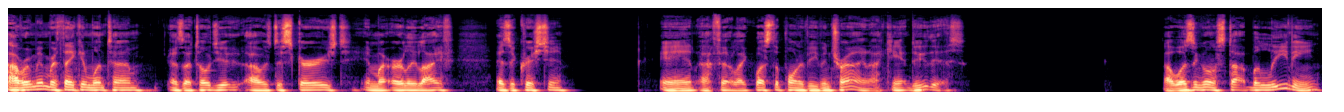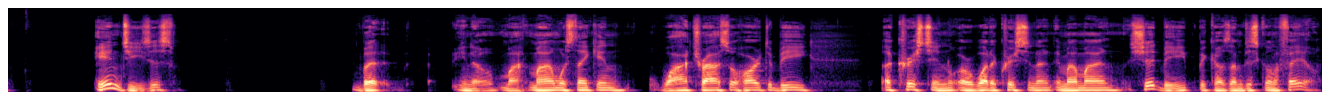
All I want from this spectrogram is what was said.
I remember thinking one time, as I told you, I was discouraged in my early life as a Christian. And I felt like, what's the point of even trying? I can't do this. I wasn't going to stop believing in Jesus. But, you know, my mind was thinking, why try so hard to be a Christian or what a Christian in my mind should be because I'm just going to fail.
